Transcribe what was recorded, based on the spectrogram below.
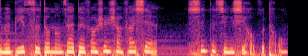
你们彼此都能在对方身上发现新的惊喜和不同。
